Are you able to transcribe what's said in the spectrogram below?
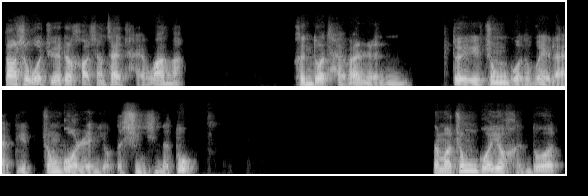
倒是我觉得好像在台湾啊，很多台湾人对中国的未来比中国人有的信心的多。那么中国有很多。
